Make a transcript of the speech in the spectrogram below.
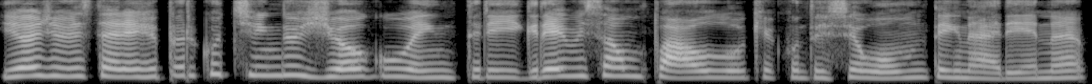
E hoje eu estarei repercutindo o jogo entre Grêmio e São Paulo que aconteceu ontem na Arena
